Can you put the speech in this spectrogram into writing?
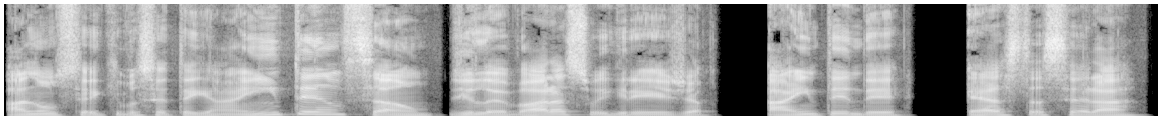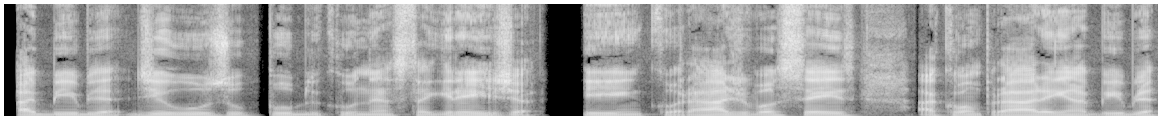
a não ser que você tenha a intenção de levar a sua igreja a entender esta será a Bíblia de uso público nesta igreja e encorajo vocês a comprarem a Bíblia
